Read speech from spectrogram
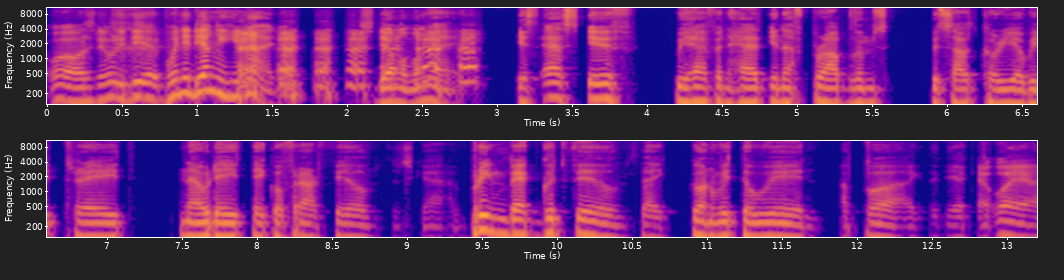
Wah harus dia, dia pokoknya dia ngehina aja. Terus dia ngomongnya it's as if we haven't had enough problems with South Korea with trade. Now they take over our film. Terus kayak, bring back good films like Gone with the Wind. Apa gitu dia kayak wah ya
